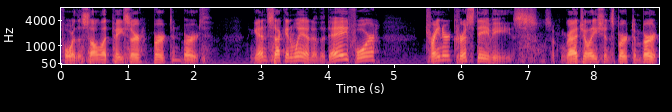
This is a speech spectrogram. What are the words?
for the solid pacer Bert and Bert. Again, second win of the day for trainer Chris Davies. So congratulations, Bert and Bert,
